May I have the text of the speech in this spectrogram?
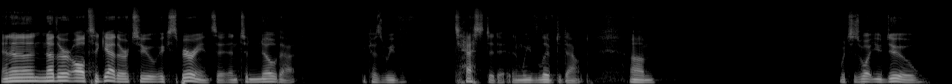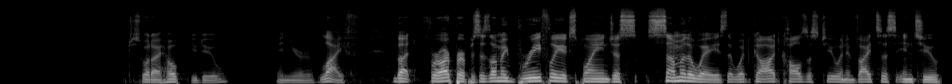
and another altogether to experience it and to know that because we've tested it and we've lived it out, um, which is what you do, which is what I hope you do in your life. But for our purposes, let me briefly explain just some of the ways that what God calls us to and invites us into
